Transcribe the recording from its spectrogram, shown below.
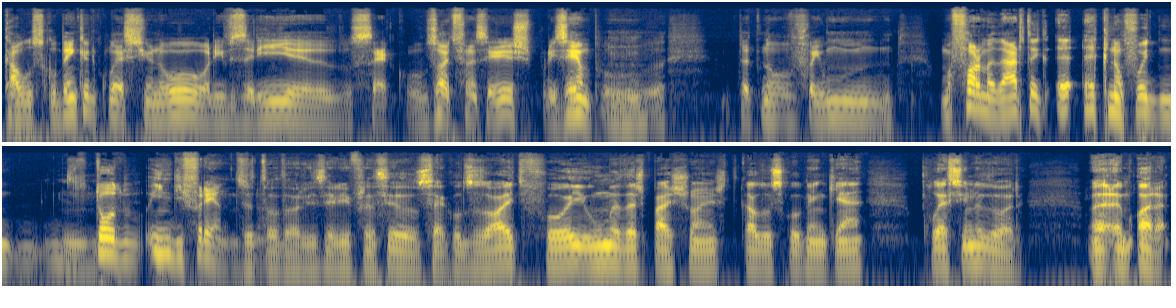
Carlos Gulbenkian colecionou orivesaria do século XVIII francês, por exemplo. Uhum. Portanto, não, foi um, uma forma de arte a, a que não foi de, uhum. todo indiferente. De todo a orivesaria francesa do século XVIII foi uma das paixões de Carlos Gulbenkian, colecionador. Uh, ora,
